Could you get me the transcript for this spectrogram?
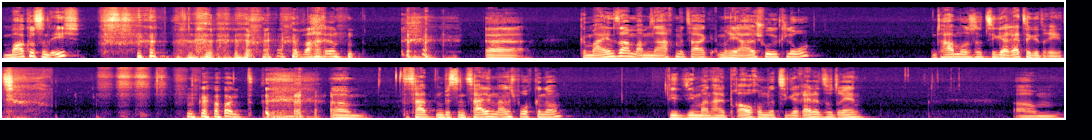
Markus und ich waren äh, gemeinsam am Nachmittag im Realschulklo und haben uns eine Zigarette gedreht. und ähm, das hat ein bisschen Zeit in Anspruch genommen, die, die man halt braucht, um eine Zigarette zu drehen. Ähm,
